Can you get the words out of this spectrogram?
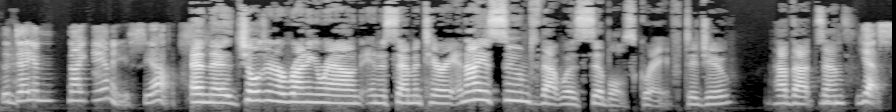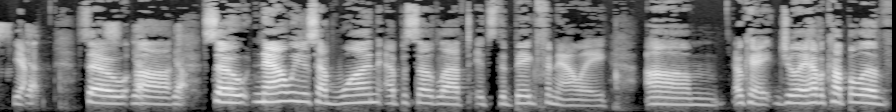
The day and night nannies. Yeah. And the children are running around in a cemetery, and I assumed that was Sybil's grave. Did you have that sense? Yes. Yeah. Yeah. So, Yeah, uh, yeah. so now we just have one episode left. It's the big finale. Um, okay, Julie, I have a couple of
